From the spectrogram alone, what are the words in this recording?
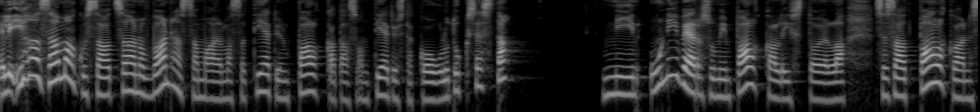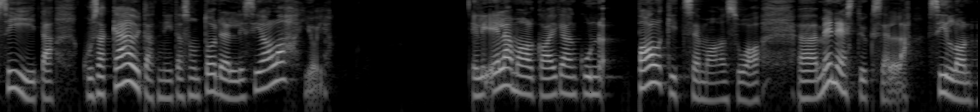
Eli ihan sama kuin sä oot saanut vanhassa maailmassa tietyn palkkatason tietystä koulutuksesta, niin universumin palkkalistoilla sä saat palkan siitä, kun sä käytät niitä sun todellisia lahjoja. Eli elämä alkaa ikään kuin palkitsemaan sua menestyksellä silloin,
